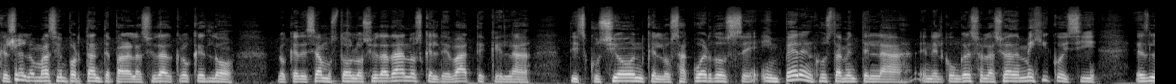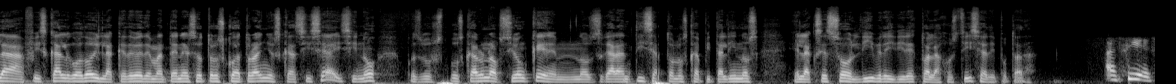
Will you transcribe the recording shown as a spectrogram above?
que sea lo más importante para la ciudad. Creo que es lo, lo que deseamos todos los ciudadanos, que el debate, que la discusión, que los acuerdos se imperen justamente en, la, en el Congreso de la Ciudad de México y si es la fiscal Godoy la que debe de mantenerse otros cuatro años, que así sea, y si no, pues buscar una opción que nos garantice a todos los capitalinos el acceso libre y directo a la justicia, diputada. Así es,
